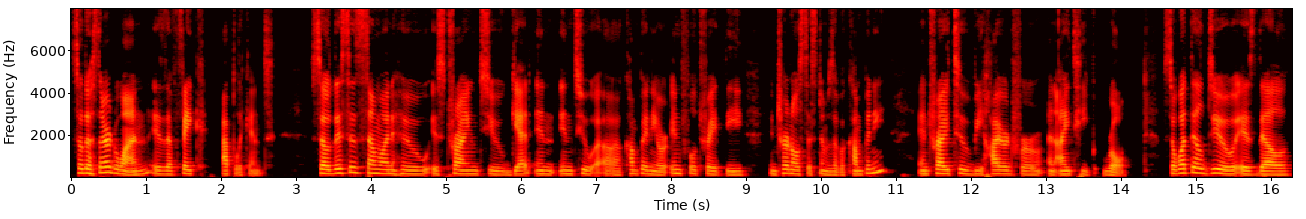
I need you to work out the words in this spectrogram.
So the third one is a fake applicant. So this is someone who is trying to get in into a company or infiltrate the internal systems of a company and try to be hired for an IT role. So what they'll do is they'll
